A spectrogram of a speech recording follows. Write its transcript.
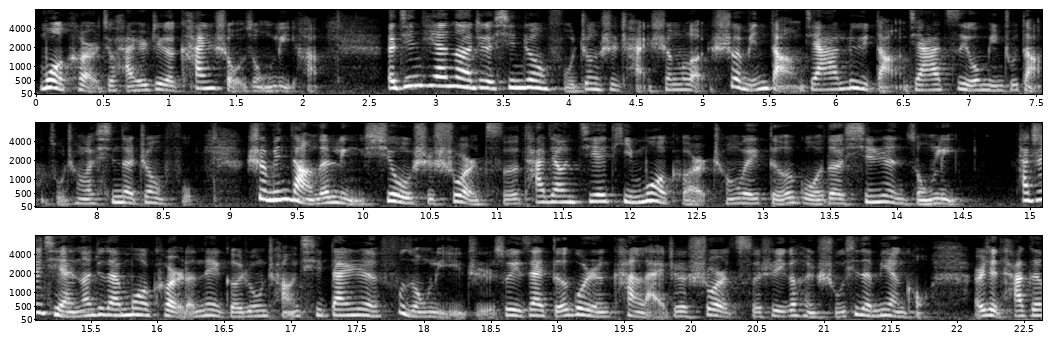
默克尔就还是这个看守总理哈。那今天呢，这个新政府正式产生了，社民党加绿党加自由民主党组成了新的政府。社民党的领袖是舒尔茨，他将接替默克尔成为德国的新任总理。他之前呢就在默克尔的内阁中长期担任副总理一职，所以在德国人看来，这个舒尔茨是一个很熟悉的面孔，而且他跟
